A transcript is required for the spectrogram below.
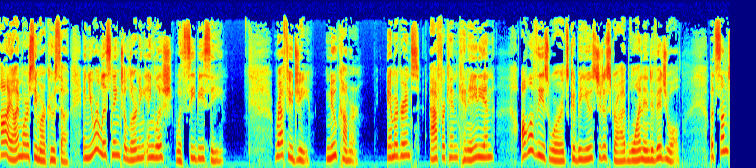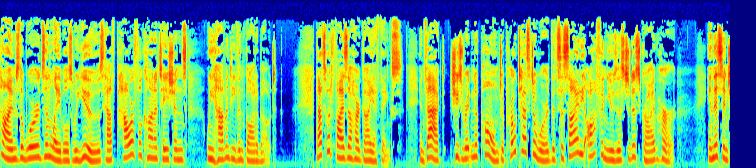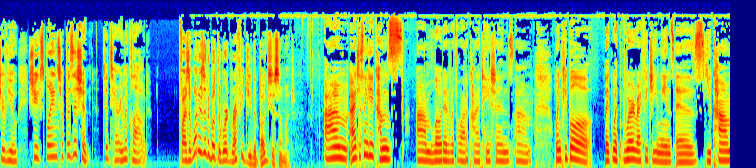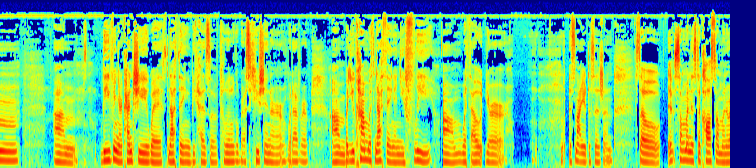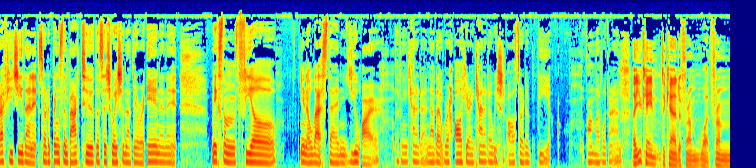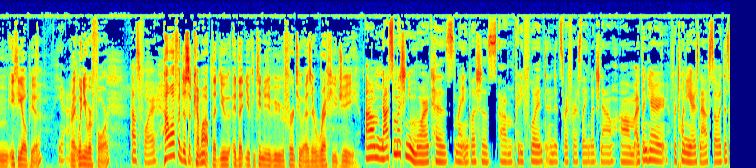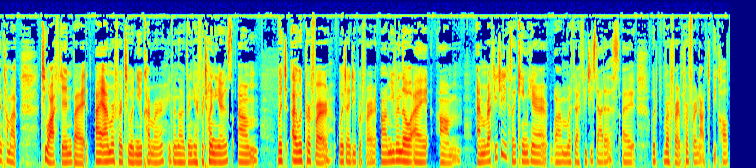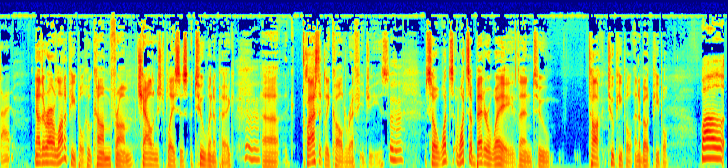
Hi, I'm Marcy Markusa, and you are listening to Learning English with CBC. Refugee, newcomer, immigrant, African, Canadian, all of these words could be used to describe one individual. But sometimes the words and labels we use have powerful connotations we haven't even thought about. That's what Faiza Hargaya thinks. In fact, she's written a poem to protest a word that society often uses to describe her. In this interview, she explains her position to Terry MacLeod. Faiza, what is it about the word refugee that bugs you so much? Um, I just think it comes um, loaded with a lot of connotations. Um, when people like what the word refugee means is you come um, leaving your country with nothing because of political persecution or whatever, um, but you come with nothing and you flee um, without your. It's not your decision. So if someone is to call someone a refugee, then it sort of brings them back to the situation that they were in, and it makes them feel, you know, less than you are living in Canada. Now that we're all here in Canada, we should all sort of be on level ground. Now, you came to Canada from what? From Ethiopia, Yeah. right? When you were four. I was four. How often does it come up that you that you continue to be referred to as a refugee? Um, not so much anymore because my English is um, pretty fluent and it's my first language now. Um, I've been here for 20 years now, so it doesn't come up too often, but I am referred to a newcomer, even though I've been here for 20 years, um, which I would prefer, which I do prefer. Um, even though I um, am a refugee because I came here um, with refugee status, I would prefer, prefer not to be called that. Now, there are a lot of people who come from challenged places to Winnipeg, uh, classically called refugees. So, what's what's a better way than to talk to people and about people? Well,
